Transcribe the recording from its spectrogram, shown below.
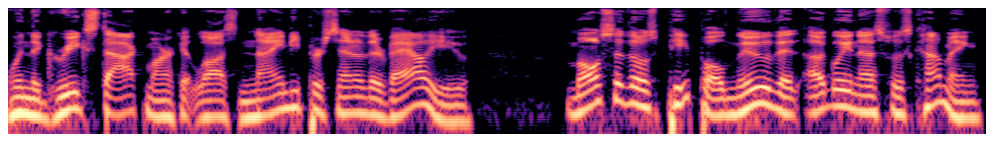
when the Greek stock market lost 90% of their value, most of those people knew that ugliness was coming,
